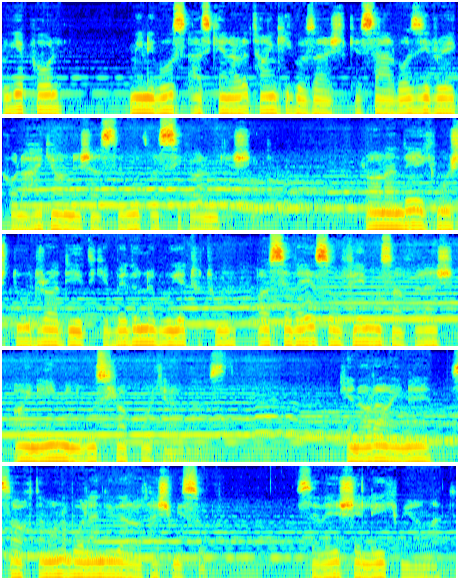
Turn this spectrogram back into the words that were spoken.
روی پل مینیبوس از کنار تانکی گذشت که سربازی روی کلاهک آن نشسته بود و سیگار می‌کشید. راننده یک مش دود را دید که بدون بوی توتون با صدای صرفه مسافرش آینه مینیبوس را پر کرده است. کنار آینه ساختمان بلندی در آتش میسوخت. صدای شلیک میآمد.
